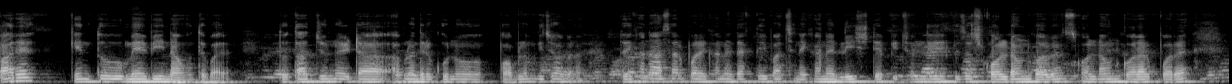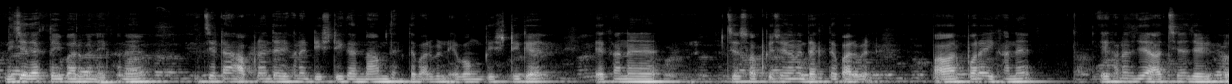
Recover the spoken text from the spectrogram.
পারে, কিন্তু মেবি নাও হতে পারে। তো তার জন্য এটা আপনাদের কোনো প্রবলেম কিছু হবে না। তো এখানে আসার পর এখানে দেখতেই পাচ্ছেন, এখানে লিস্টে পিছন দিকে কিছু স্কল ডাউন করবেন। স্কল ডাউন করার পরে নিচে দেখতেই পারবেন এখানে যেটা আপনাদের এখানে ডিস্ট্রিক্টের নাম দেখতে পারবেন এবং ডিস্ট্রিক্টের এখানে যে সব কিছু এখানে দেখতে পারবেন। পাওয়ার পরে এখানে এখানে যে আছে যেগুলো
